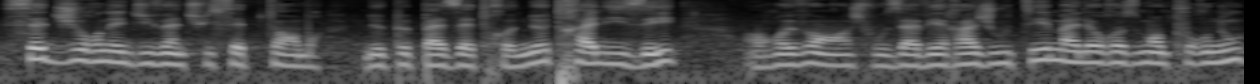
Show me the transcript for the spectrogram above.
Cette journée du 28 septembre ne peut pas être neutralisée. En revanche, vous avez rajouté, malheureusement pour nous,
